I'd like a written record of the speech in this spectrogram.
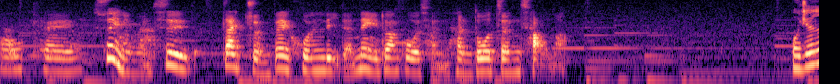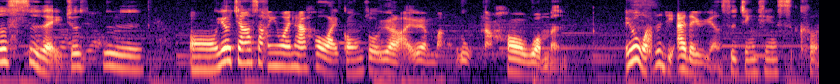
OK，所以你们是。在准备婚礼的那一段过程，很多争吵吗？我觉得是诶，就是，哦，又加上因为他后来工作越来越忙碌，然后我们因为我自己爱的语言是精心时刻。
